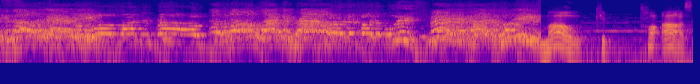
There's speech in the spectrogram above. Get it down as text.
In solidarity. Of all black and brown. Of all black and brown. Murdered by the police. Murdered by the police. Mao keep taught us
